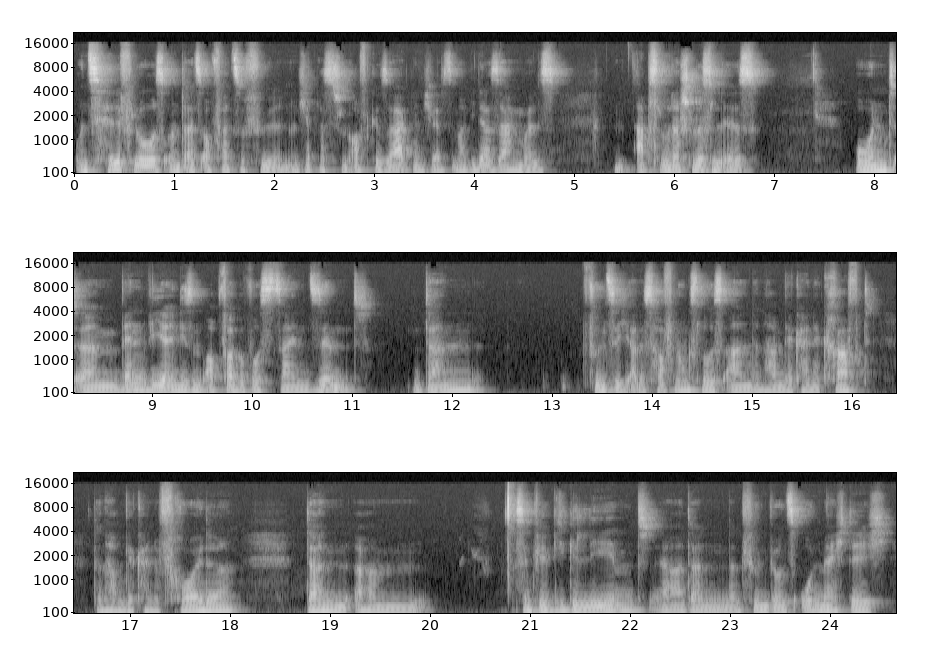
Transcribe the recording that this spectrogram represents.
uns hilflos und als Opfer zu fühlen. Und ich habe das schon oft gesagt und ich werde es immer wieder sagen, weil es ein absoluter Schlüssel ist. Und ähm, wenn wir in diesem Opferbewusstsein sind, dann fühlt sich alles hoffnungslos an, dann haben wir keine Kraft, dann haben wir keine Freude, dann ähm, sind wir wie gelähmt, ja, dann, dann fühlen wir uns ohnmächtig,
